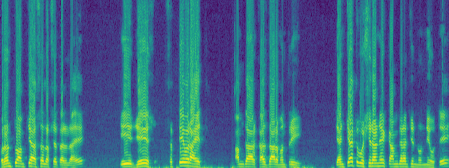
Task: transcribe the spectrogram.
परंतु आमच्या असं लक्षात आलेलं आहे की जे सत्तेवर आहेत आमदार खासदार मंत्री त्यांच्याच वशिराने कामगारांची नोंदणी होते.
